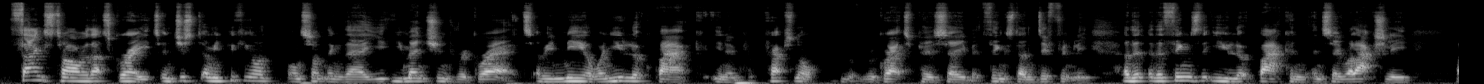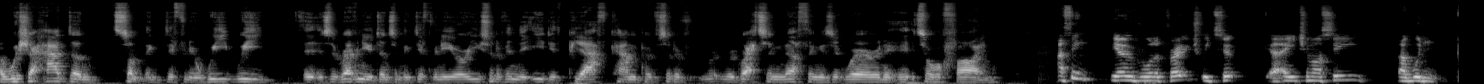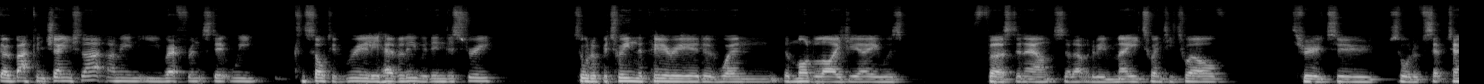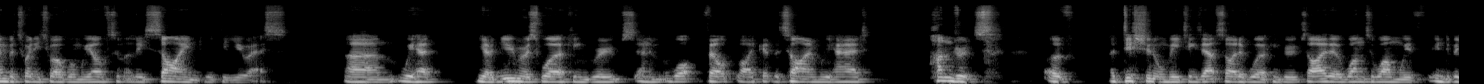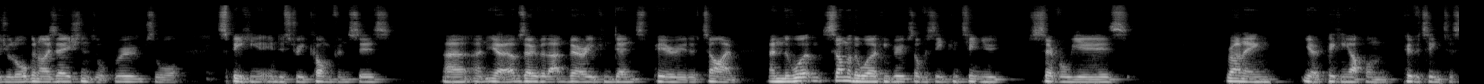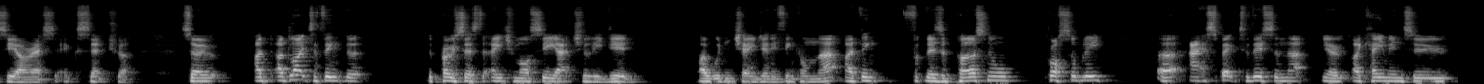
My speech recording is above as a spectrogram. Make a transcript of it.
Thanks, Tara. That's great. And just, I mean, picking on on something there, you, you mentioned regret. I mean, Neil, when you look back, you know, perhaps not regrets per se, but things done differently, are the, are the things that you look back and, and say, well, actually, I wish I had done something differently, or we we is the revenue done something differently, or are you sort of in the Edith Piaf camp of sort of re- regretting nothing, as it were, and it, it's all fine? I think the overall approach we took at HMRC, I wouldn't go back and change that. I mean, you referenced it. We consulted really heavily with industry, sort of between the period of when the model IGA was first announced, so that would have been May 2012, through to sort of September 2012 when we ultimately signed with the US. Um, we had you know numerous working groups, and what felt like at the time we had hundreds of additional meetings outside of working groups, either one to one with individual organizations or groups or speaking at industry conferences. Uh, and yeah, that was over that very condensed period of time. And the work, some of the working groups obviously continued several years running, you know, picking up on pivoting to CRS, etc. So I'd, I'd like to think that the process that HMRC actually did, I wouldn't change anything on that. I think there's a personal, possibly, uh, aspect to this, and that you know I came into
